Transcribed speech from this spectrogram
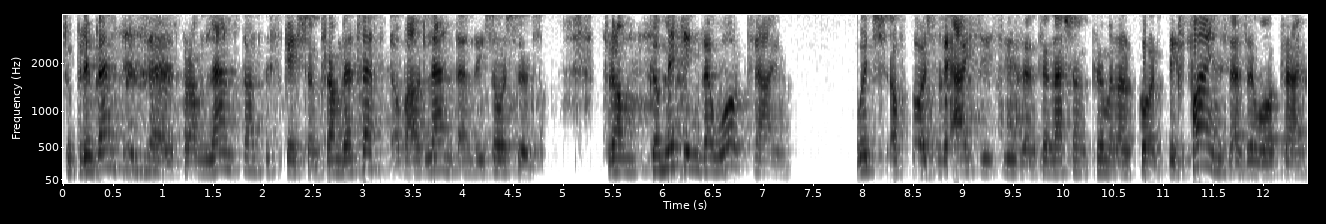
to prevent Israel from land confiscation, from the theft of our land and resources, from committing the war crime, which, of course, the ICC, the International Criminal Court, defines as a war crime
